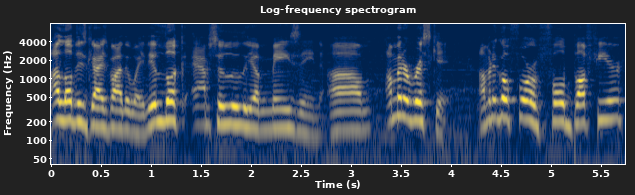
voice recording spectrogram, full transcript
I love these guys, by the way. They look absolutely amazing. Um, I'm going to risk it. I'm going to go for a full buff here.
